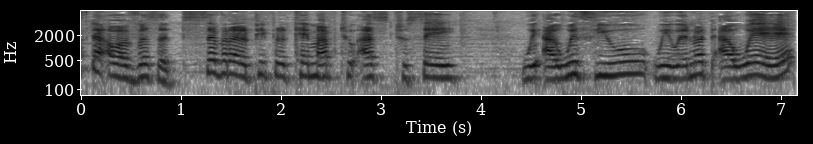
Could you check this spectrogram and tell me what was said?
after our visit several people came up to us to say we are with you we were not aware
